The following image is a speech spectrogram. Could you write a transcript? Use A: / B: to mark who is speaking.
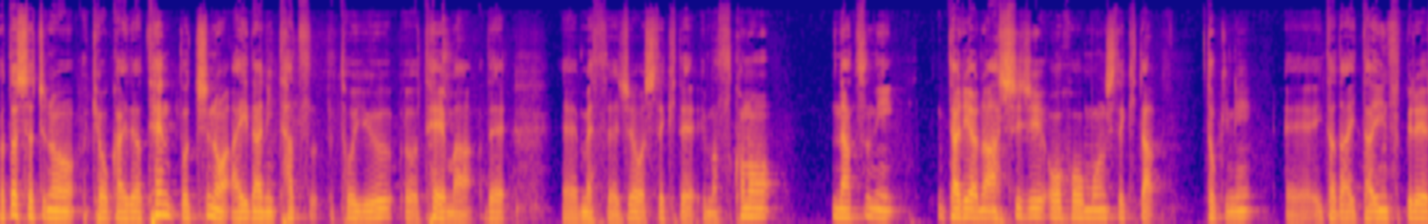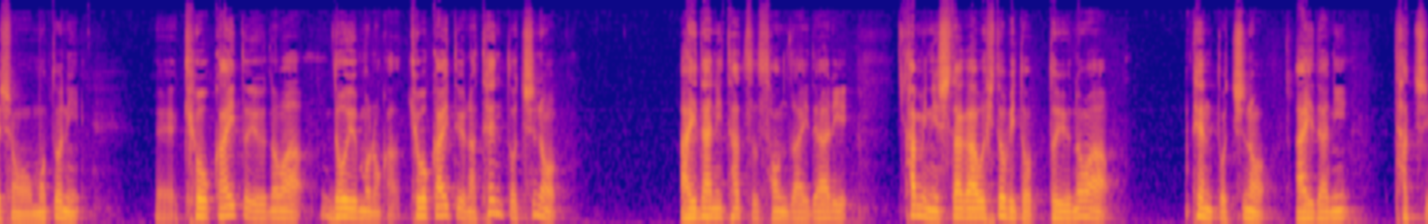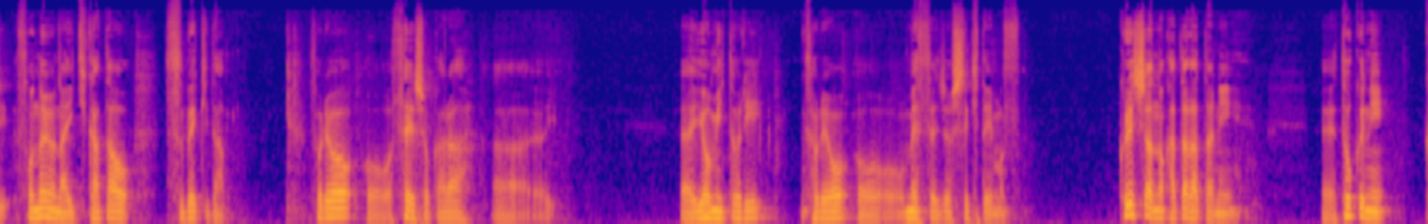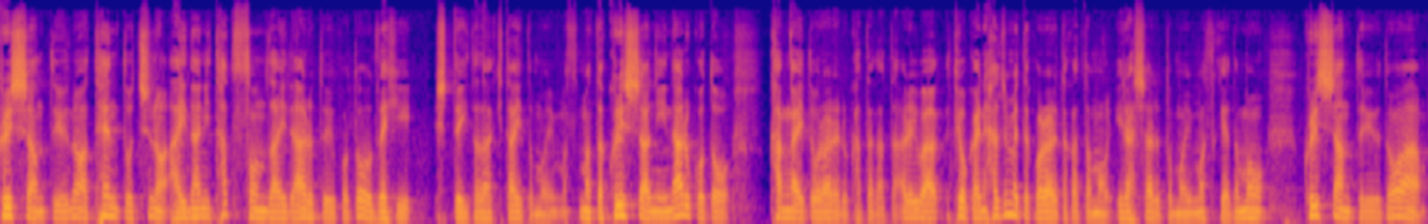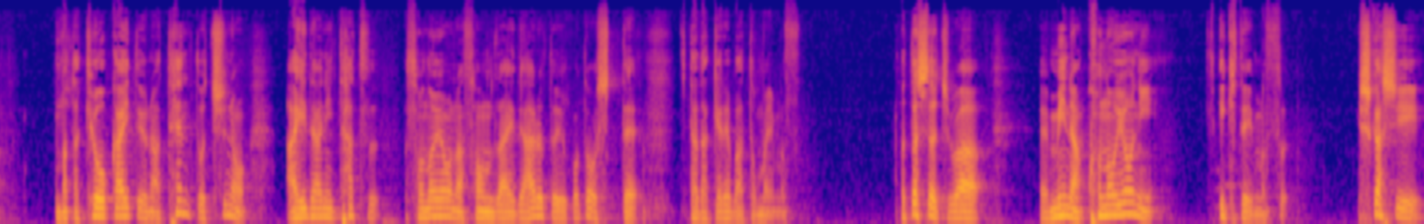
A: 私たちの教会では天と地の間に立つというテーマでメッセージをしてきています。この夏にイタリアのアッシジを訪問してきた時にいただいたインスピレーションをもとに教会というのはどういうものか。教会というのは天と地の間に立つ存在であり神に従う人々というのは天と地の間に立ちそのような生き方をすべきだ。それを聖書から読み取りそれをメッセージをしてきています。クリスチャンの方々に特にクリスチャンというのは天と地の間に立つ存在であるということをぜひ知っていただきたいと思います。またクリスチャンになることを考えておられる方々あるいは教会に初めて来られた方もいらっしゃると思いますけれどもクリスチャンというのはまた教会というのは天と地の間に立つそのような存在であるということを知っていただければと思います。私たちは皆この世に生きています。しかし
